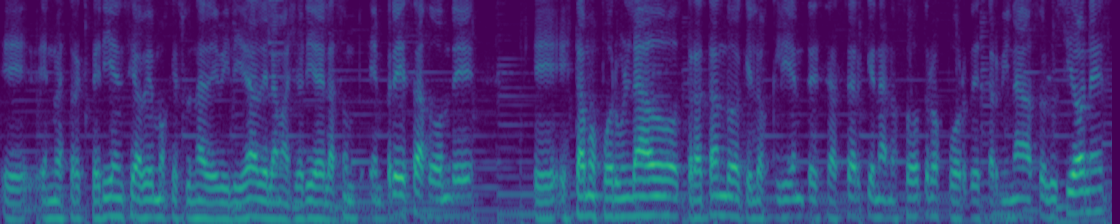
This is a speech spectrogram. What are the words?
eh, en nuestra experiencia vemos que es una debilidad de la mayoría de las em, empresas, donde eh, estamos por un lado tratando de que los clientes se acerquen a nosotros por determinadas soluciones,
